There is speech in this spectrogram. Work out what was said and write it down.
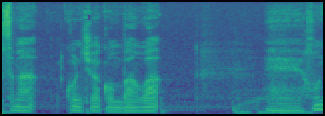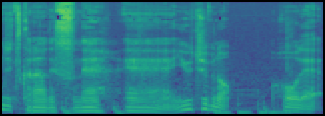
様、こんにちは、こんばんは。えー本日からですね、えー YouTube の方で、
